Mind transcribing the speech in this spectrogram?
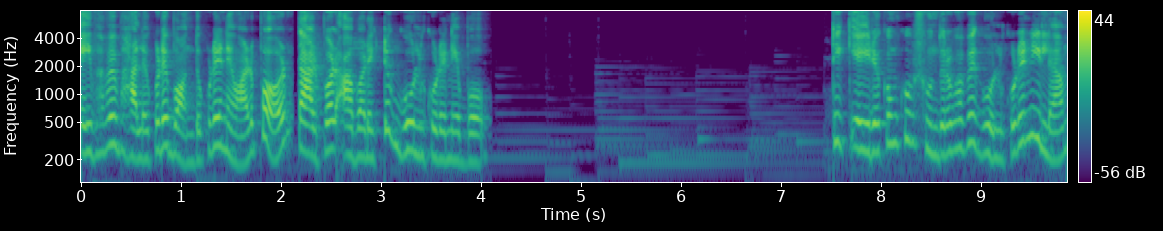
এইভাবে ভালো করে বন্ধ করে নেওয়ার পর তারপর আবার একটু গোল করে নেব। ঠিক এইরকম খুব সুন্দরভাবে গোল করে নিলাম।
